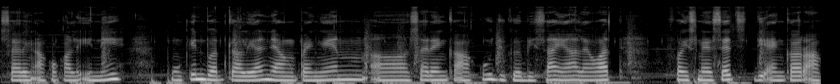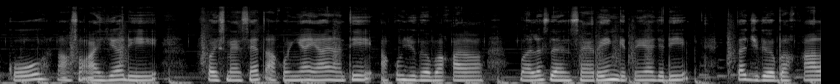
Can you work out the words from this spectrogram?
sharing aku kali ini. Mungkin buat kalian yang pengen uh, sharing ke aku juga bisa ya lewat voice message di anchor aku. Langsung aja di voice message akunya ya. Nanti aku juga bakal bales dan sharing gitu ya. Jadi kita juga bakal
